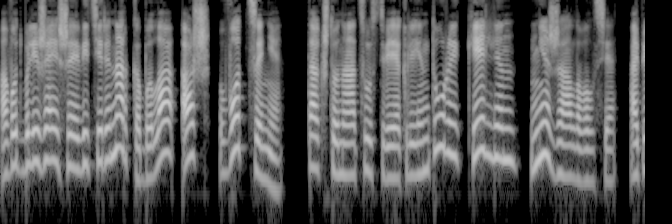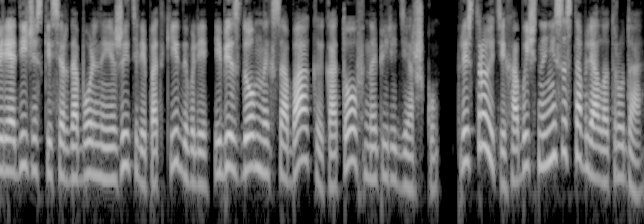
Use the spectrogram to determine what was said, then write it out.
А вот ближайшая ветеринарка была аж в Отцене, так что на отсутствие клиентуры Келлин не жаловался, а периодически сердобольные жители подкидывали и бездомных собак, и котов на передержку. Пристроить их обычно не составляло труда.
